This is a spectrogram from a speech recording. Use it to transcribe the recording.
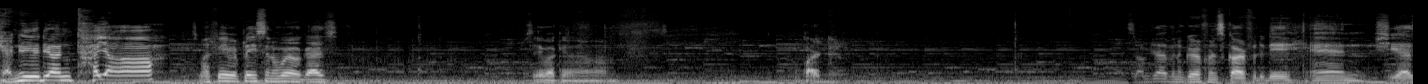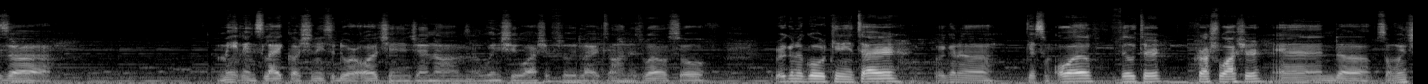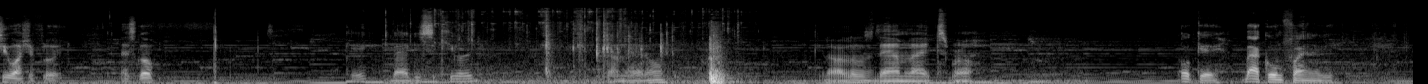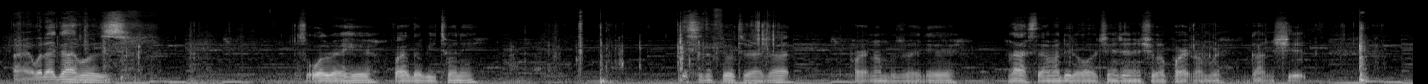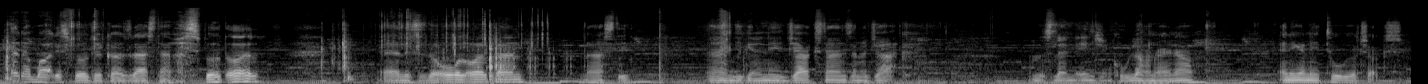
Canadian Tire. It's my favorite place in the world, guys. See if I can um, park. So I'm driving a girlfriend's car for the day, and she has a maintenance light because she needs to do her oil change and um, windshield washer fluid lights on as well. So we're gonna go with Canadian Tire. We're gonna get some oil, filter, crush washer, and uh, some windshield washer fluid. Let's go. Okay, bag is secured. Time to head home. Get all those damn lights, bro. Okay, back home finally. Alright, what I got was this oil right here, 5W20. This is the filter I got. Part numbers right there. Last time I did an oil change, I didn't show the part number. Gotten shit. And I bought this filter because last time I spilled oil and this is the old oil pan nasty. And you're gonna need jack stands and a jack. I'm just letting the engine cool down right now. And you're gonna need two wheel chucks.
